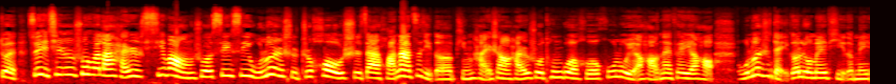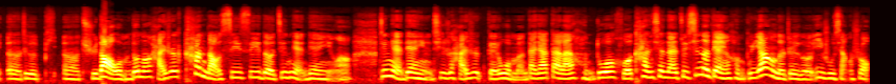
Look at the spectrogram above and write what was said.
对，所以其实说回来，还是希望说 CC 无论是之后是在华纳自己的平台上，还是说通过和呼噜也好、奈飞也好，无论是哪个流媒体的媒呃这个呃渠道，我们都能还是看到 CC 的经典电影啊。经典电影其实还是给我们大家带来很多和看现在最新的电影很不一样的这个艺术享受。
